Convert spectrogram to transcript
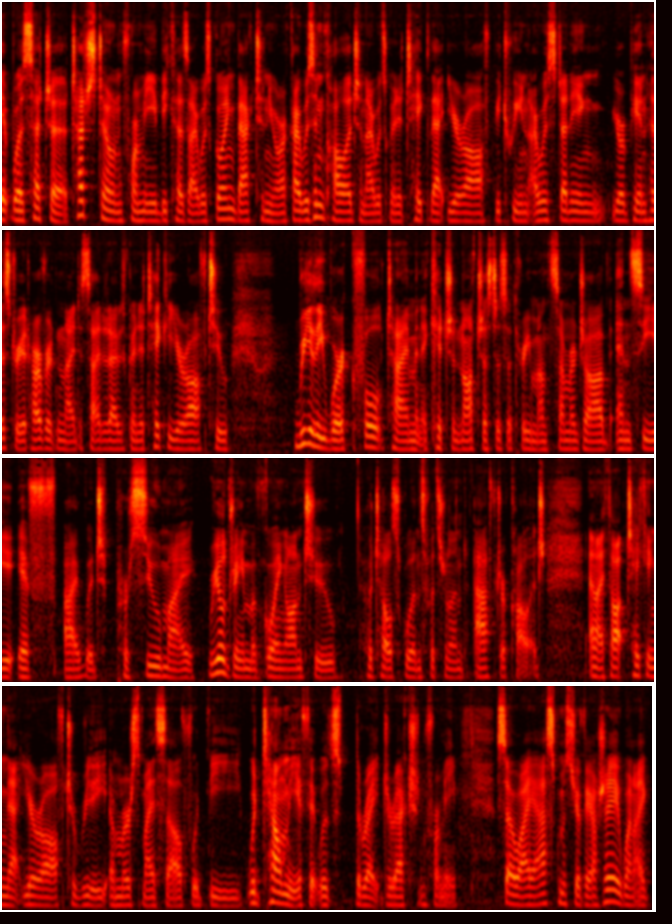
it was such a touchstone for me because I was going back to New York. I was in college and I was going to take that year off between, I was studying European history at Harvard and I decided I was going to take a year off to really work full time in a kitchen, not just as a three month summer job, and see if I would pursue my real dream of going on to hotel school in Switzerland after college. And I thought taking that year off to really immerse myself would be would tell me if it was the right direction for me. So I asked Monsieur Vergé when I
